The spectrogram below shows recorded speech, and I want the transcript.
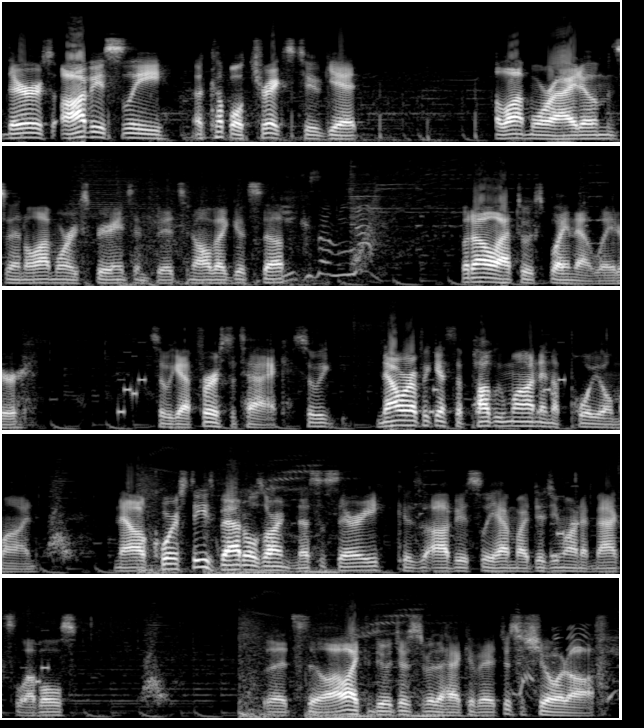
there's obviously a couple tricks to get a lot more items and a lot more experience and bits and all that good stuff. But I'll have to explain that later. So we got first attack. So we now we're up against the Pabumon and the Poyomon. Now, of course, these battles aren't necessary, because obviously I have my Digimon at max levels. But still, I like to do it just for the heck of it, just to show it off.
